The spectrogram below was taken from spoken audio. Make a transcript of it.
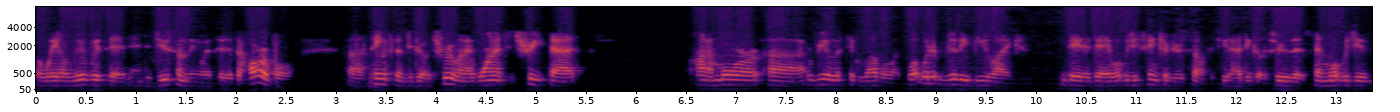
a way to live with it and to do something with it. It's a horrible uh, thing for them to go through, and I wanted to treat that on a more uh, realistic level. Like, what would it really be like day to day? What would you think of yourself if you had to go through this? And what would you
